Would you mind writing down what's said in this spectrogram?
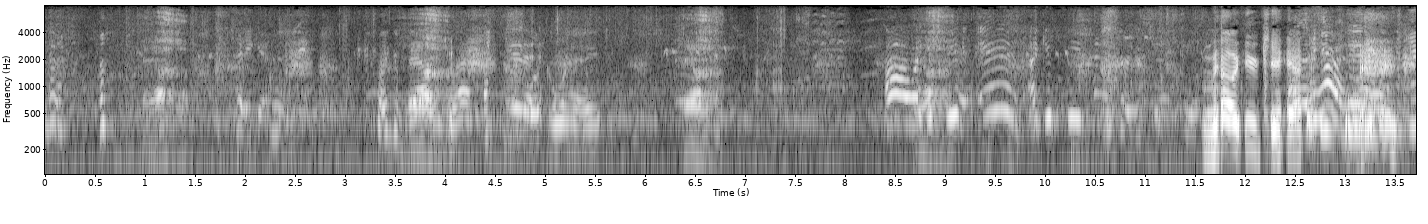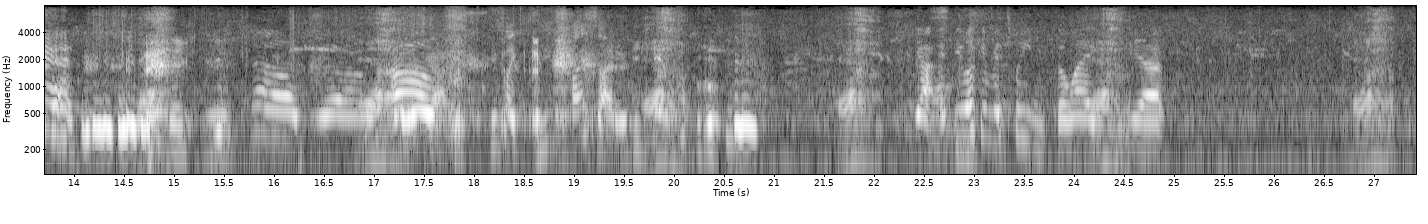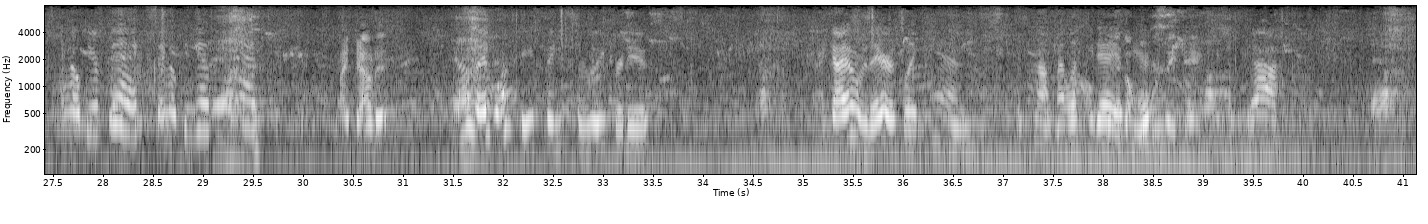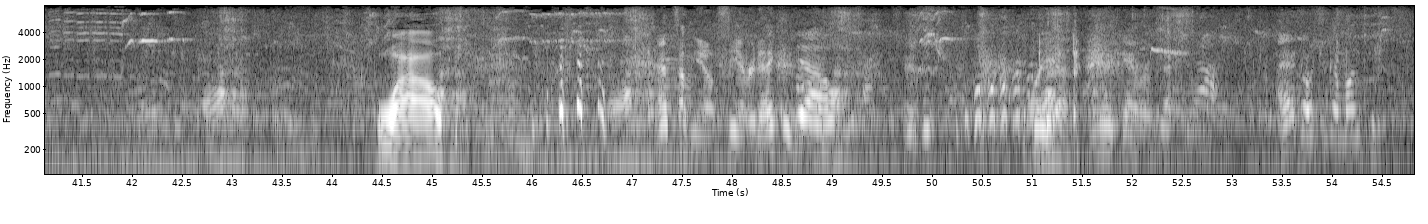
yeah. Take it. It's like a bad breath. Get it. Look away. Yeah. Oh, I can see it in. I can see penetration. No, you can't. Yes, you can. You can. oh, Oh. He's like, he's high-sided. He can't move. Yeah. Yeah, if you look in between the legs. Yeah. Yeah. I hope you're fixed. I hope you get fixed. I doubt it. No, they want these things to reproduce. That guy over there is like, man, it's not my lucky oh, day. The apparently." holes they dig. Yeah. Wow. That's something you don't see every day. No. Where you at? Give me the camera a. I gotta go shoot the monkeys.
